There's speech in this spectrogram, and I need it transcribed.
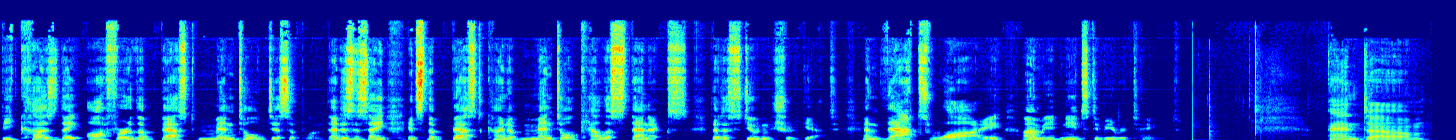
because they offer the best mental discipline. That is to say, it's the best kind of mental calisthenics that a student should get. And that's why um, it needs to be retained. And um,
